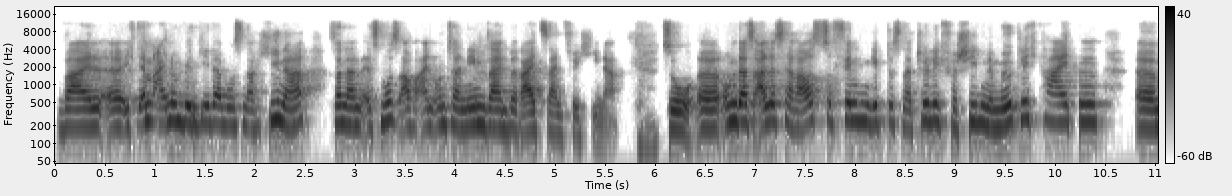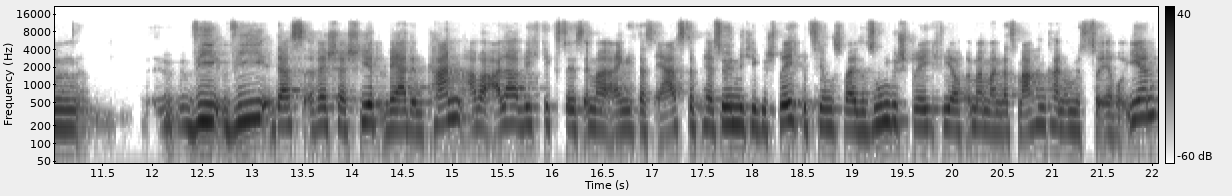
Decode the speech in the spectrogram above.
weil äh, ich der Meinung bin, jeder muss nach China, sondern es muss auch ein Unternehmen sein, bereit sein für China. So, äh, um das alles herauszufinden, gibt es natürlich verschiedene Möglichkeiten. Ähm, wie, wie das recherchiert werden kann. Aber allerwichtigste ist immer eigentlich das erste persönliche Gespräch beziehungsweise Zoom-Gespräch, wie auch immer man das machen kann, um es zu eruieren.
